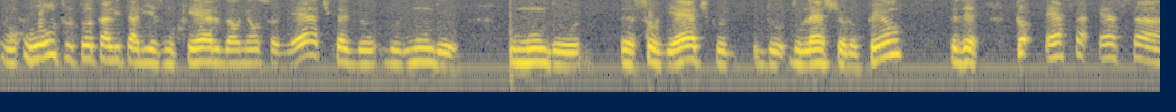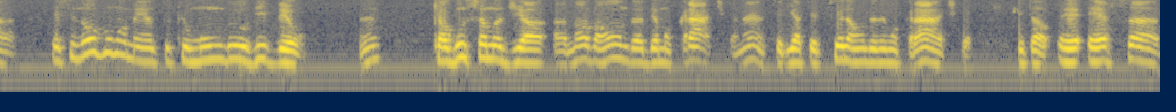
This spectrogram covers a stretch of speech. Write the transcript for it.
o, o, outro totalitarismo que era o da União Soviética, do, do mundo, do mundo é, soviético, do, do, leste europeu. Quer dizer, to, essa, essa, esse novo momento que o mundo viveu, né, que alguns chamam de a, a, nova onda democrática, né? seria a terceira onda democrática e tal. É, essa,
